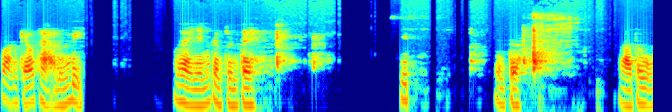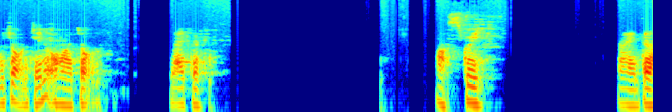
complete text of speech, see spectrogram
các bạn kéo thả đúng vị. Có thể nhấn cần chân T. Shift Enter. Và tôi cũng chọn chế độ hòa trộn lighten hoặc screen. Và enter.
